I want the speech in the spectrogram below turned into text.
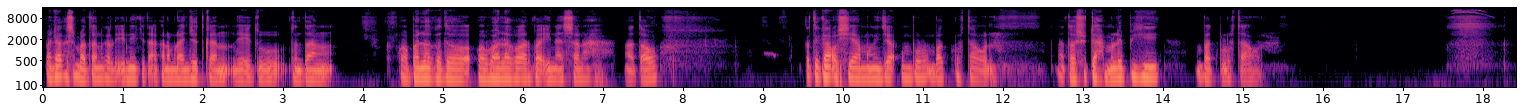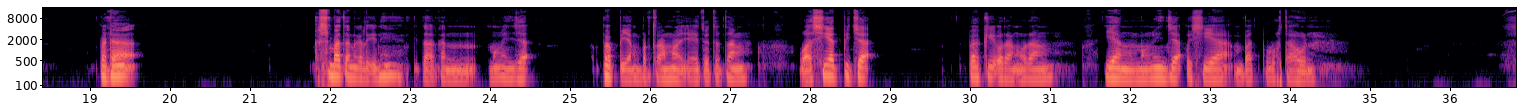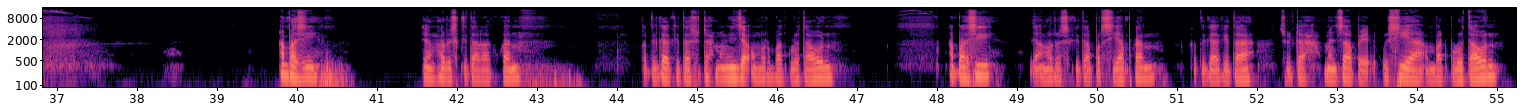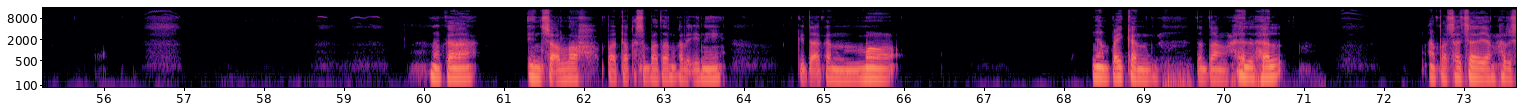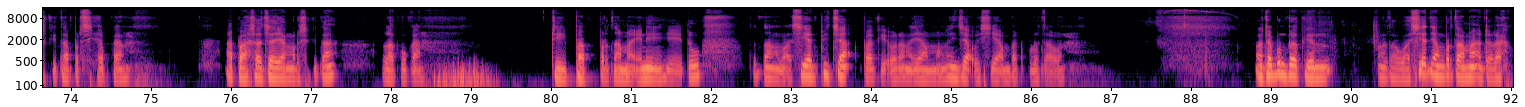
Pada kesempatan kali ini kita akan melanjutkan yaitu tentang wabalagho wabalagho arba'ina sanah atau ketika usia menginjak umur 40 tahun atau sudah melebihi 40 tahun. Pada kesempatan kali ini kita akan menginjak bab yang pertama yaitu tentang wasiat bijak bagi orang-orang yang menginjak usia 40 tahun. Apa sih yang harus kita lakukan ketika kita sudah menginjak umur 40 tahun? Apa sih yang harus kita persiapkan ketika kita sudah mencapai usia 40 tahun? Maka insya Allah pada kesempatan kali ini kita akan menyampaikan tentang hal-hal apa saja yang harus kita persiapkan, apa saja yang harus kita lakukan. Di bab pertama ini yaitu tentang wasiat bijak bagi orang yang menginjak usia 40 tahun. Adapun bagian atau wasiat yang pertama adalah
